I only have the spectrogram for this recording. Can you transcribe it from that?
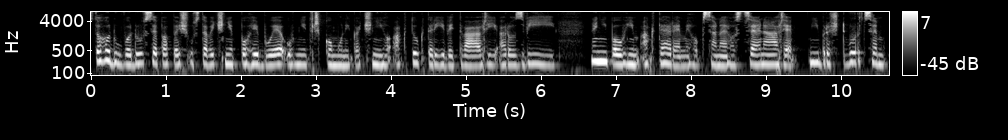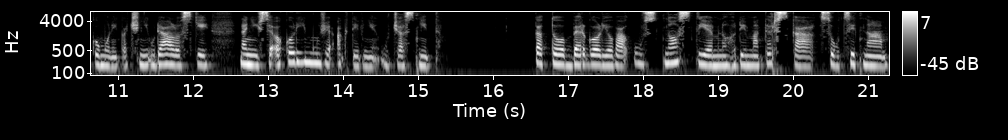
Z toho důvodu se papež ustavičně pohybuje uvnitř komunikačního aktu, který vytváří a rozvíjí. Není pouhým aktérem jeho psaného scénáře, nýbrž tvůrcem komunikační události, na níž se okolí může aktivně účastnit. Tato Bergoliová ústnost je mnohdy mateřská, soucitná.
